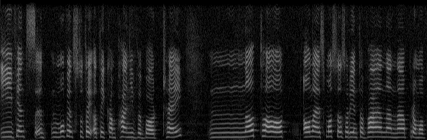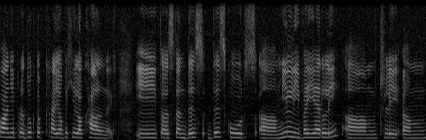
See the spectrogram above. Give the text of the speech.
I więc e, mówiąc tutaj o tej kampanii wyborczej, mm, no to ona jest mocno zorientowana na promowanie produktów krajowych i lokalnych. I to jest ten dys, dyskurs um, milli wejerli, um, czyli um,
